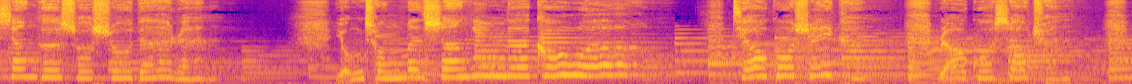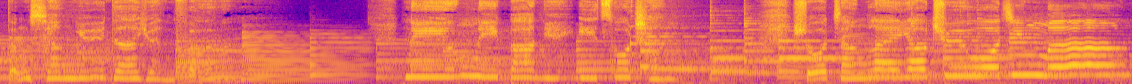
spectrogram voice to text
像个说书的人，用充满乡音的口吻，跳过水坑，绕过小村，等相遇的缘分。你用泥巴捏一座城，说将来要娶我进门，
